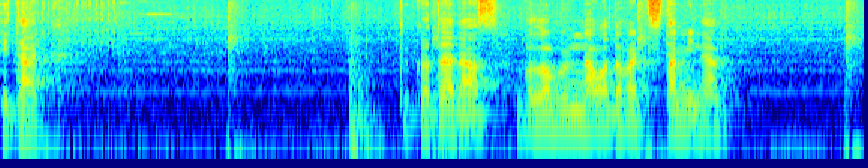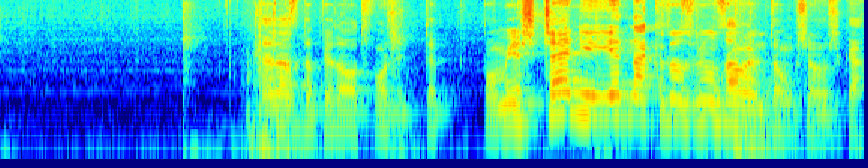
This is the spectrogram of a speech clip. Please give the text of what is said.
I tak. Tylko teraz wolałbym naładować staminę. Teraz dopiero otworzyć te pomieszczenie jednak rozwiązałem tą książkę.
